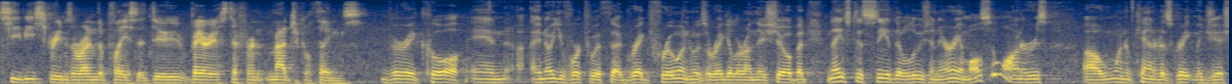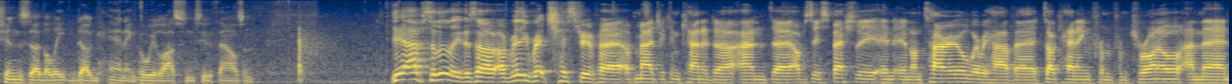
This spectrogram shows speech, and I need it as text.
TV screens around the place that do various different magical things. Very cool. And I know you've worked with uh, Greg Frewin, who's a regular on this show, but nice to see that Illusionarium also honors uh, one of Canada's great magicians, uh, the late Doug Henning, who we lost in 2000. Yeah, absolutely. There's a, a really rich history of, uh, of magic in Canada, and uh, obviously, especially in, in Ontario, where we have uh, Doug Henning from, from Toronto, and then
